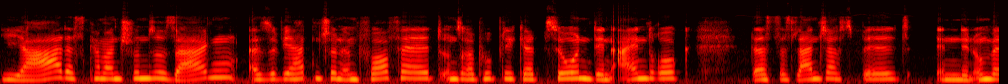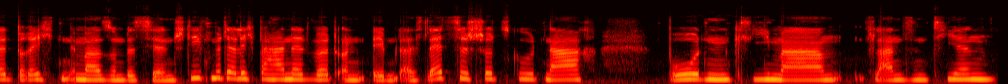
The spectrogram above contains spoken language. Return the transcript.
Ja, das kann man schon so sagen. Also wir hatten schon im Vorfeld unserer Publikation den Eindruck, dass das Landschaftsbild in den Umweltberichten immer so ein bisschen stiefmütterlich behandelt wird und eben als letztes Schutzgut nach Boden, Klima, Pflanzen, Tieren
